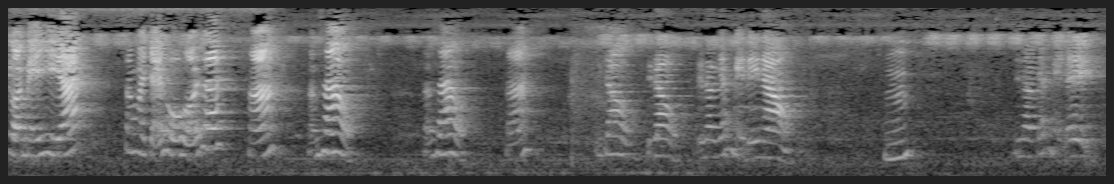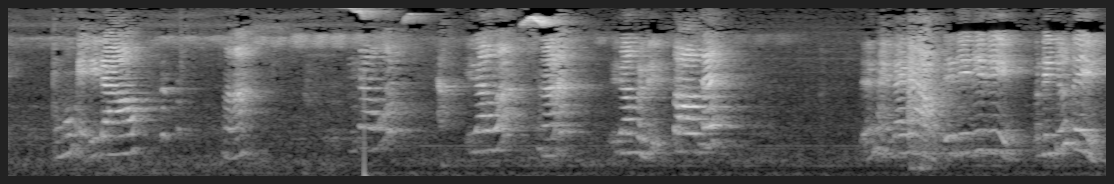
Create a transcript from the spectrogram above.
gọi mẹ gì á? Sao mà chạy hồ hởi thế? Hả? Làm sao? Làm sao? Hả? Đi đâu? Đi đâu? Đi đâu dắt mẹ đi nào? Ừ? Đi đâu dắt mẹ đi? Con muốn mẹ đi đâu? Hả? Đi đâu á? Đi đâu á? Hả? Đi đâu mà đi to thế? Để hàng đây nào, đi đi đi đi, con đi trước đi.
